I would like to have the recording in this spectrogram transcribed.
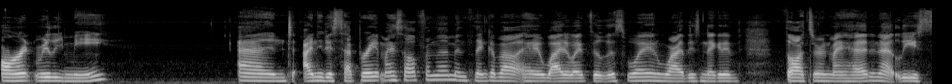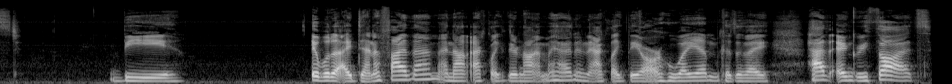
aren't really me. And I need to separate myself from them and think about, hey, why do I feel this way and why these negative thoughts are in my head and at least be able to identify them and not act like they're not in my head and act like they are who I am because if I have angry thoughts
